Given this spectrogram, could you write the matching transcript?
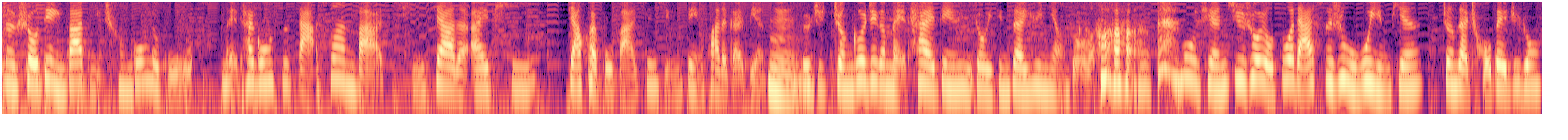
那受电影《芭比》成功的鼓舞，美泰公司打算把旗下的 IP 加快步伐进行电影化的改编。嗯，就这整个这个美泰电影宇宙已经在酝酿中了，目前据说有多达四十五部影片正在筹备之中，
